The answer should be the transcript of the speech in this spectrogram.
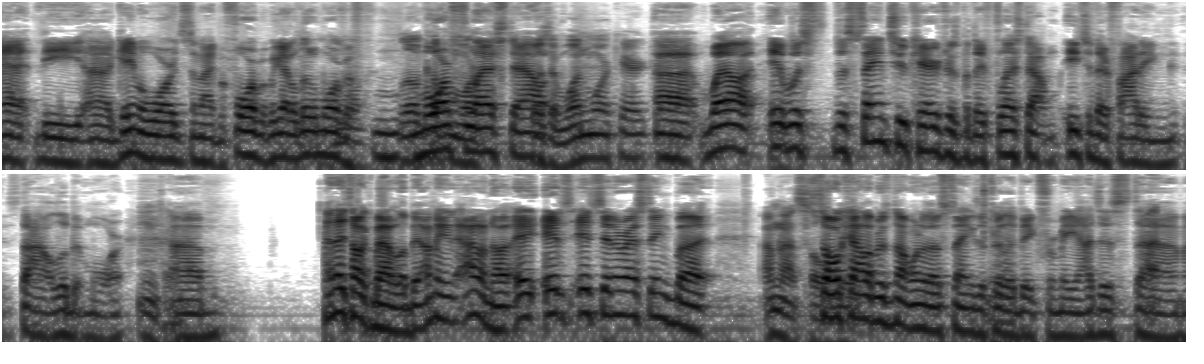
at the uh, Game Awards the night before, but we got a little more of a f- more fleshed out. Was it one more character? Uh, well, it was the same two characters, but they fleshed out each of their fighting style a little bit more. Um, and they talked about it a little bit. I mean, I don't know. It, it's it's interesting, but I'm not sold. Soul yet. Calibur is not one of those things that's really big for me. I just uh,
